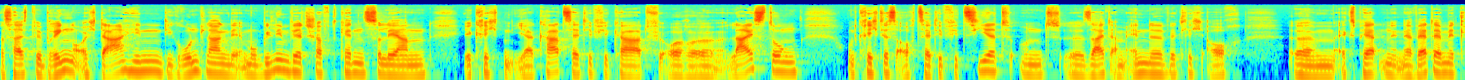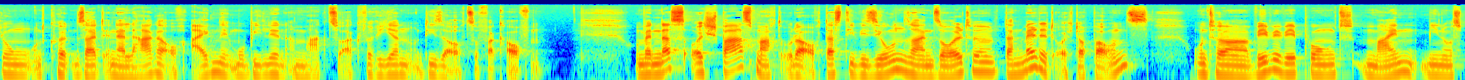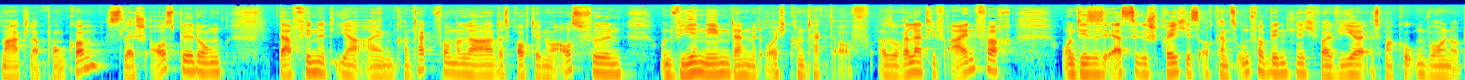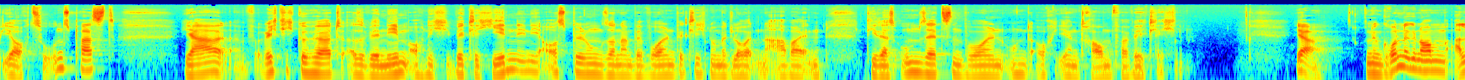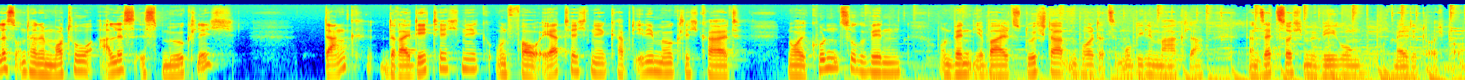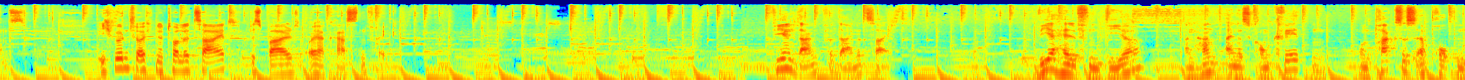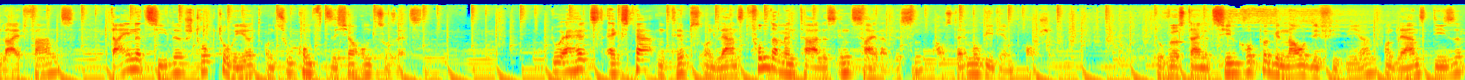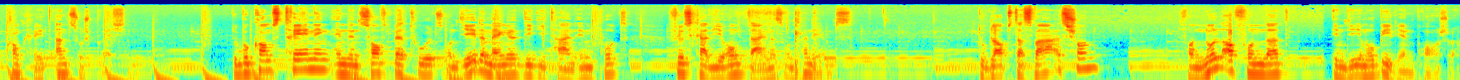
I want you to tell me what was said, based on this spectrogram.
Das heißt, wir bringen euch dahin, die Grundlagen der Immobilienwirtschaft kennenzulernen. Ihr kriegt ein IHK-Zertifikat für eure Leistung und kriegt es auch zertifiziert und äh, seid am Ende wirklich auch ähm, Experten in der Wertermittlung und könnt, seid in der Lage, auch eigene Immobilien am Markt zu akquirieren und diese auch zu verkaufen. Und wenn das euch Spaß macht oder auch das die Vision sein sollte, dann meldet euch doch bei uns unter www.mein-makler.com slash Ausbildung. Da findet ihr ein Kontaktformular, das braucht ihr nur ausfüllen und wir nehmen dann mit euch Kontakt auf. Also relativ einfach und dieses erste Gespräch ist auch ganz unverbindlich, weil wir erstmal gucken wollen, ob ihr auch zu uns passt ja, richtig gehört. Also wir nehmen auch nicht wirklich jeden in die Ausbildung, sondern wir wollen wirklich nur mit Leuten arbeiten, die das umsetzen wollen und auch ihren Traum verwirklichen. Ja, und im Grunde genommen alles unter dem Motto, alles ist möglich. Dank 3D-Technik und VR-Technik habt ihr die Möglichkeit, neue Kunden zu gewinnen. Und wenn ihr bald durchstarten wollt als Immobilienmakler, dann setzt euch in Bewegung und meldet euch bei uns. Ich wünsche euch eine tolle Zeit. Bis bald, euer Carsten Frick. Vielen Dank für deine Zeit. Wir helfen dir, anhand eines konkreten und praxiserprobten Leitfadens deine Ziele strukturiert und zukunftssicher umzusetzen. Du erhältst Expertentipps und lernst fundamentales Insiderwissen aus der Immobilienbranche. Du wirst deine Zielgruppe genau definieren und lernst diese konkret anzusprechen. Du bekommst Training in den Software-Tools und jede Menge digitalen Input für Skalierung deines Unternehmens. Du glaubst, das war es schon? Von 0 auf 100 in die Immobilienbranche.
